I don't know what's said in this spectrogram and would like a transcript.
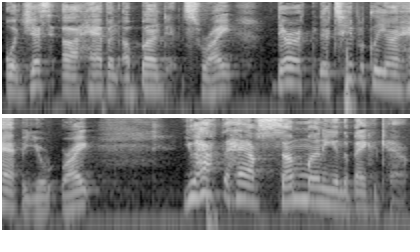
Or just uh, having abundance, right? They're they're typically unhappy, you right? You have to have some money in the bank account.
